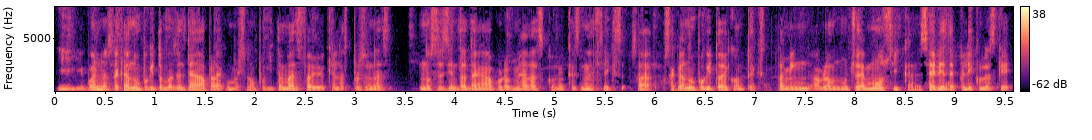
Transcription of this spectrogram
Y bueno, sacando un poquito más del tema para conversar un poquito más, Fabio, que las personas no se sientan tan abrumadas con lo que es Netflix. O sea, sacando un poquito de contexto, también hablamos mucho de música, de series, de películas que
